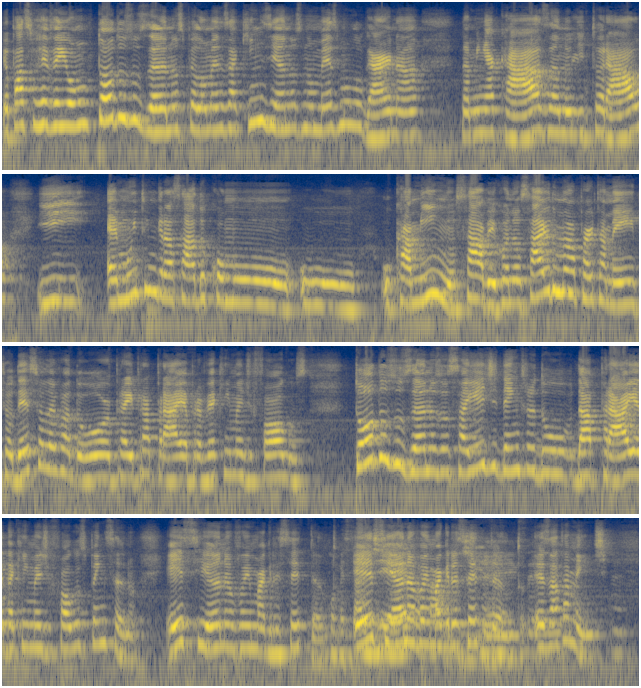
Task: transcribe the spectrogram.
Eu passo o Réveillon todos os anos, pelo menos há 15 anos, no mesmo lugar, na, na minha casa, no litoral. E é muito engraçado como o, o caminho, sabe? Quando eu saio do meu apartamento, eu desço o elevador pra ir pra praia, pra ver a queima de fogos. Todos os anos eu saía de dentro do, da praia, da queima de fogos, pensando: esse ano eu vou emagrecer tanto. Começar esse dieta, ano eu vou emagrecer tanto. isso, é.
